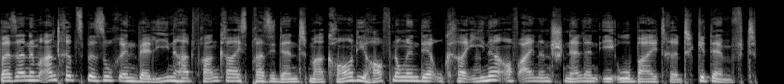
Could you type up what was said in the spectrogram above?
Bei seinem Antrittsbesuch in Berlin hat Frankreichs Präsident Macron die Hoffnungen der Ukraine auf einen schnellen EU-Beitritt gedämpft.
